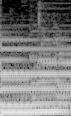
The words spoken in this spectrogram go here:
No.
